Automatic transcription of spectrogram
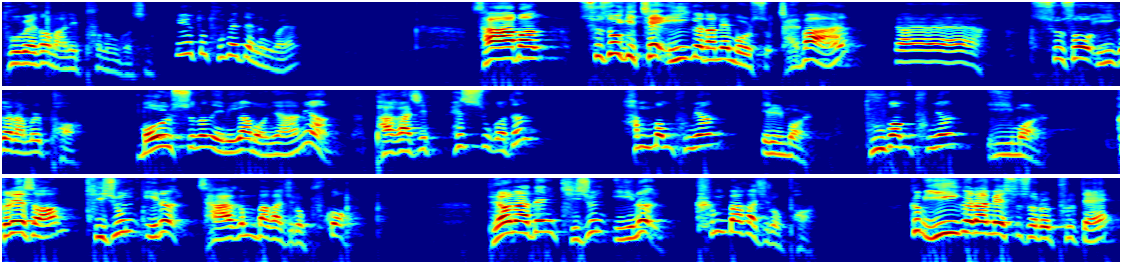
두 배 더 많이 푸는 거지. 이게 또 두 배 되는 거야. 4번 수소기체 2g의 몰수. 잘 봐. 야야야야. 수소 2g을 퍼. 몰수는 의미가 뭐냐 하면 바가지 횟수거든. 한번 푸면 1몰, 두번 푸면 2몰. 그래서 기준 1은 작은 바가지로 푸고 변화된 기준 2는 큰 바가지로 퍼. 그럼 2g의 수소를 풀 때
